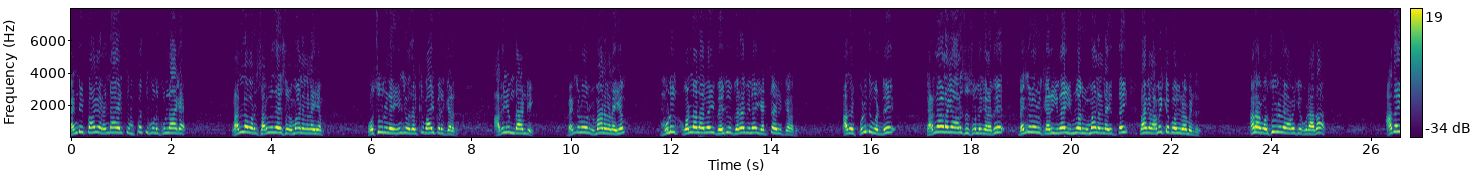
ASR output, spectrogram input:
கண்டிப்பாக ரெண்டாயிரத்தி முப்பத்தி மூணுக்குள்ளாக நல்ல ஒரு சர்வதேச விமான நிலையம் ஒசூரில் இயங்குவதற்கு வாய்ப்பு இருக்கிறது. அதையும் தாண்டி பெங்களூர் விமான நிலையம் முழு கொள்ளளவை வெகு விரைவில் எட்ட இருக்கிறது. அதை புரிந்து கொண்டு கர்நாடக அரசு சொல்லுகிறது பெங்களூருக்கு அருகில் இன்னொரு விமான நிலையத்தை நாங்கள் அமைக்கப் போகிறோம் என்று. ஆனால் ஒசூரில் அமைக்கக்கூடாதா? அதை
